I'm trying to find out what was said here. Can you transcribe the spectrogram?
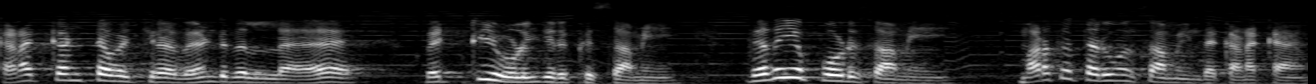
கணக்கண்ட வைக்கிற வேண்டுதல்ல வெற்றி ஒளிஞ்சிருக்கு சாமி. விதைய போடு சாமி. மரத்தை தருவோம் சாமி இந்த கணக்கன்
